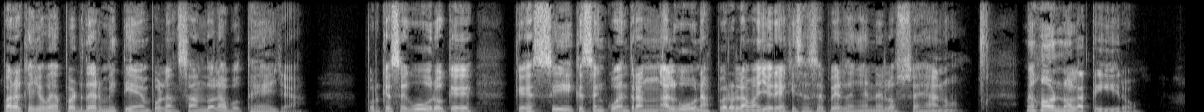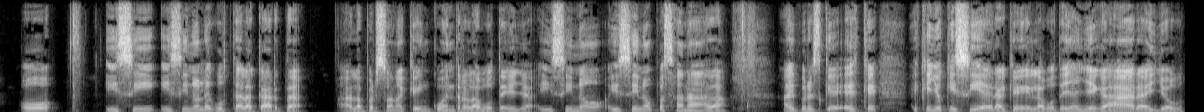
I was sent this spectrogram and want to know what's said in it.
¿Para qué yo voy a perder mi tiempo lanzando la botella? Porque seguro que, que sí, que se encuentran algunas, pero la mayoría quizás se pierden en el océano. Mejor no la tiro. O, y si, y si no le gusta la carta a la persona que encuentra la botella, y si no, y si no pasa nada. Ay, pero es que, es que, es que yo quisiera que la botella llegara y yo,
